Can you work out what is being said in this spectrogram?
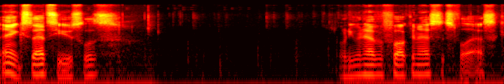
Thanks, that's useless. Don't even have a fucking Estus flask.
